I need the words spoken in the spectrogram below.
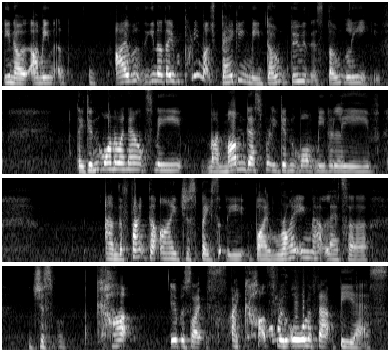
you know, I mean, I was, you know, they were pretty much begging me, don't do this, don't leave. They didn't want to announce me. My mum desperately didn't want me to leave. And the fact that I just basically, by writing that letter, just cut, it was like f- I cut through all of that BS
